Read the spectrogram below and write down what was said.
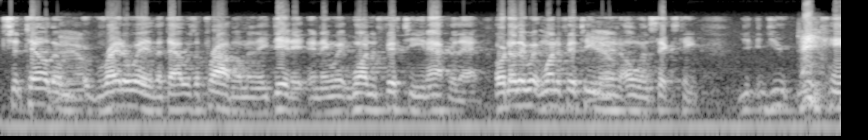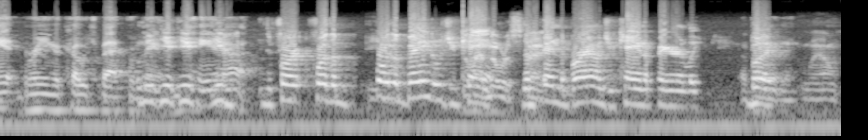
should tell them Yeah. right away that that was a problem, and they did it, and they went one and 15 after that. Or no, they went one and 15 Yeah. and then 0 and 16. You, you, you can't bring a coach back from there. You, you, You, cannot. you, for for the for Yeah. the Bengals you can't. no The- and the Browns you can apparently. apparently. But well,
